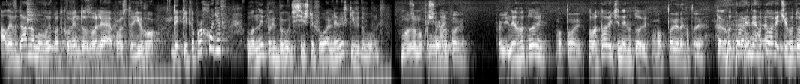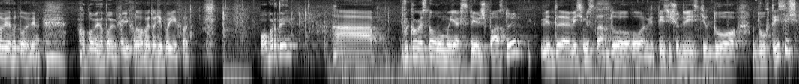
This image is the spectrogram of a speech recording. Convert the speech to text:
але в даному випадку він дозволяє просто його декілька проходів. Вони приберуть всі шліфувальні риски від вовни. Можемо Ми починати. готові? Поїхали. Не готові? Готові. Готові чи не готові? Готові, не готові. Так готові, не готові чи готові, готові? Готові, готові. Поїхали. Добре, тоді поїхали. Оберти. А, використовуємо як стейдж пастою від е, 800 до о, від 1200 до 2000.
